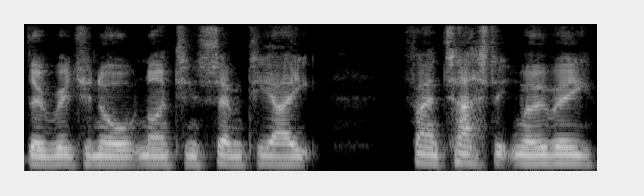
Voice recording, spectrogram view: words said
the original 1978. Fantastic movie.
